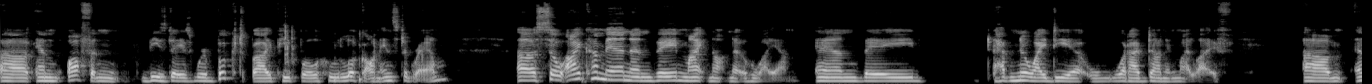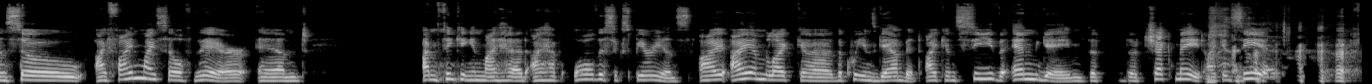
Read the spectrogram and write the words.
uh, and often these days we're booked by people who look on Instagram. Uh, so I come in and they might not know who I am, and they have no idea what I've done in my life. Um, and so I find myself there, and I'm thinking in my head, I have all this experience. I, I am like uh, the Queen's Gambit. I can see the end game, the the checkmate. I can see it.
